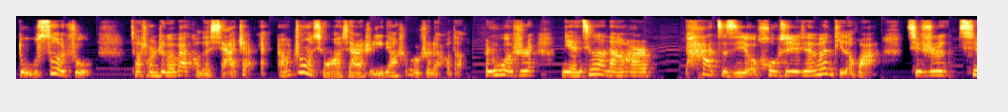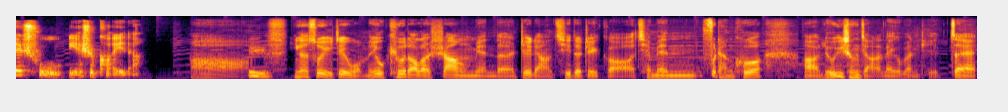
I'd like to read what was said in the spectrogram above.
堵塞住，造成这个外口的狭窄。然后这种情况下是一定要手术治疗的。如果是年轻的男孩怕自己有后续这些问题的话，其实切除也是可以的。啊，嗯，你看，所以这我们又 Q 到了上面的这两期的这个前面妇产科啊，刘医生讲的那个问题，在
